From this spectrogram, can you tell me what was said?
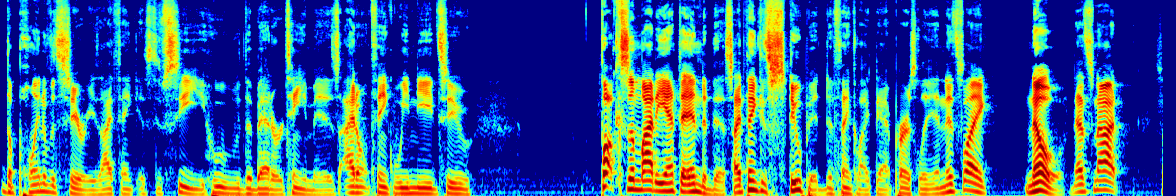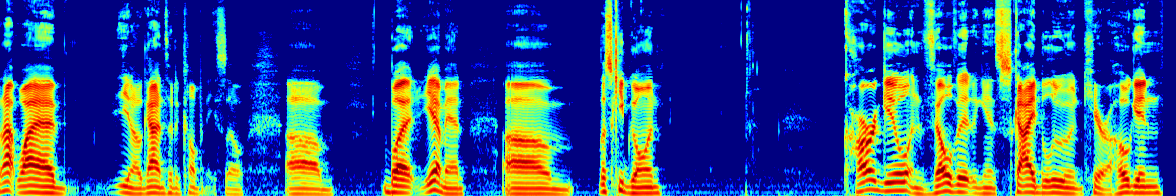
the point of a series i think is to see who the better team is. I don't think we need to fuck somebody at the end of this. I think it's stupid to think like that personally. And it's like, no, that's not it's not why I you know got into the company. So um but yeah, man. Um let's keep going. Cargill and Velvet against Skye Blue and Kiera Hogan.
